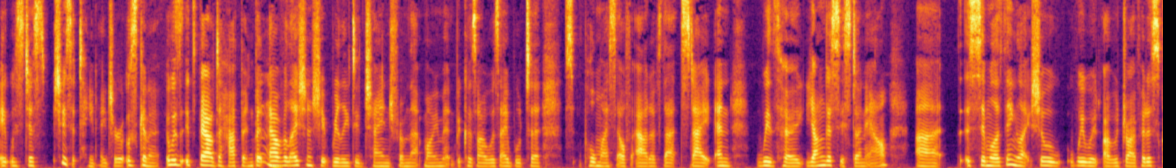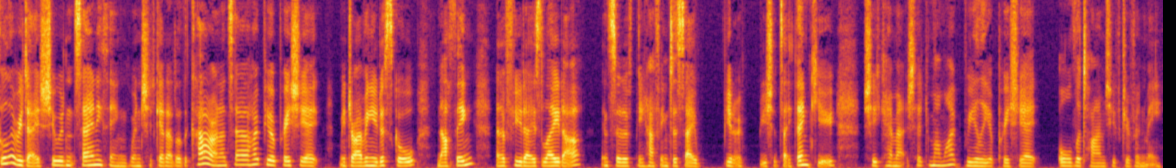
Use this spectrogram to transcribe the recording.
it was just she was a teenager. It was gonna it was it's bound to happen. But our hmm. relationship really did change from that moment because I was able to pull myself out of that state. And with her younger sister now, uh, a similar thing. Like she, we would, I would drive her to school every day. She wouldn't say anything when she'd get out of the car, and I'd say, "I hope you appreciate me driving you to school." Nothing. And a few days later, instead of me having to say, you know, you should say thank you, she came out. She said, "Mum, I really appreciate all the times you've driven me."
